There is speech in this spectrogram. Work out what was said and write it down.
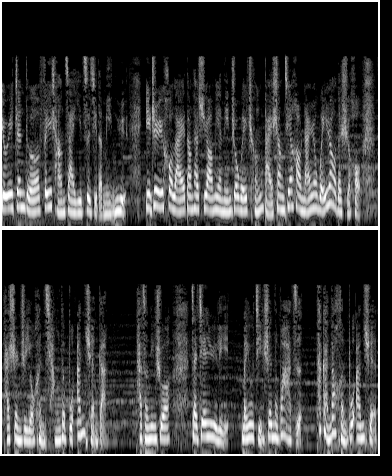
由于贞德非常在意自己的名誉，以至于后来当他需要面临周围成百上千号男人围绕的时候，他甚至有很强的不安全感。他曾经说，在监狱里没有紧身的袜子，他感到很不安全，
